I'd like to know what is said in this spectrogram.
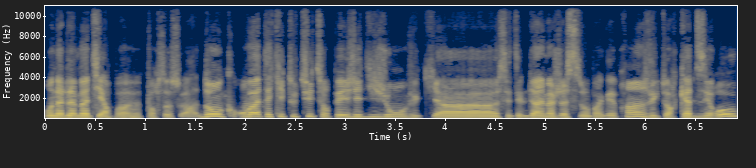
On a de la matière pour, ce soir. Donc, on va attaquer tout de suite sur PSG Dijon, vu qu'il a, c'était le dernier match de la saison au Parc des Princes, victoire 4-0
